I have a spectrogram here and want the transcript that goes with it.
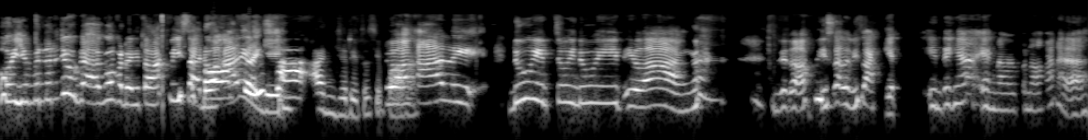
Oh iya bener juga, gue pernah ditolak visa ditolak dua kali visa. lagi. Anjir itu sih Dua kali. Duit cuy, duit hilang. ditolak bisa lebih sakit intinya yang namanya penolakan adalah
